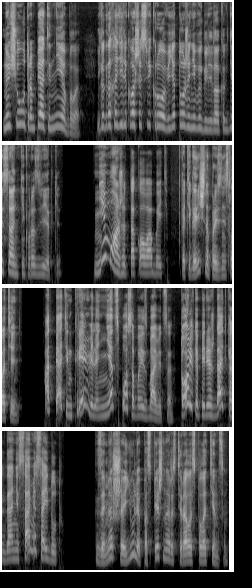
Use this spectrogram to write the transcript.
«Но еще утром пятен не было. И когда ходили к вашей свекрови, я тоже не выглядела как десантник в разведке». «Не может такого быть», – категорично произнесла тень. «От пятен кремвеля нет способа избавиться, только переждать, когда они сами сойдут». Замерзшая Юля поспешно растиралась полотенцем.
